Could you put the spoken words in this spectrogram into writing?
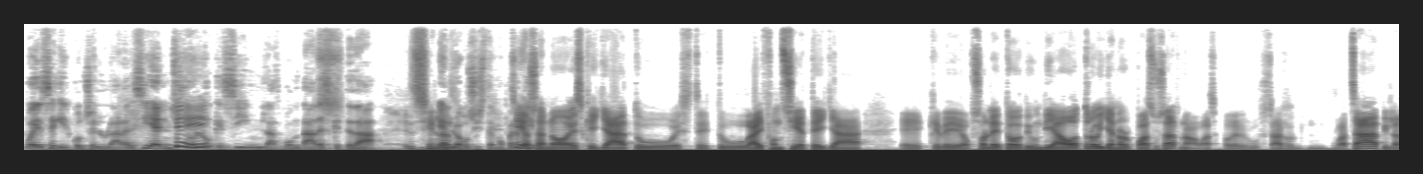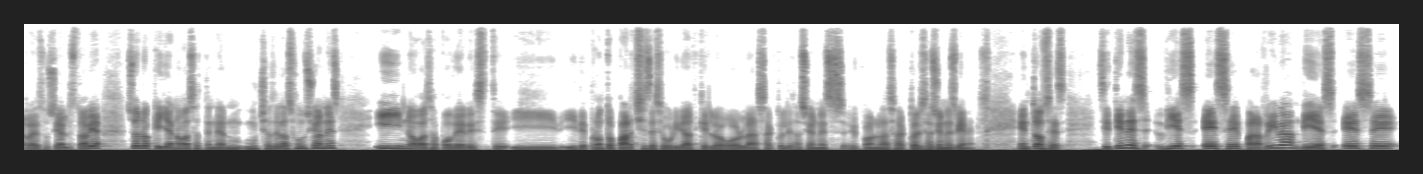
Puedes seguir con celular al 100, Sí. solo que sin las bondades que te da Sin el las- nuevo sistema Sí, operativo. o sea, no es que ya tu, este, tu iPhone 7 ya eh, quede obsoleto de un día a otro y ya no lo puedas usar. No, vas a poder usar WhatsApp y las redes sociales todavía, solo que ya no vas a tener muchas de las funciones y no vas a poder, este, y, de pronto parches de seguridad que luego las actualizaciones, eh, con las actualizaciones vienen. Entonces, si tienes 10S para arriba, 10S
